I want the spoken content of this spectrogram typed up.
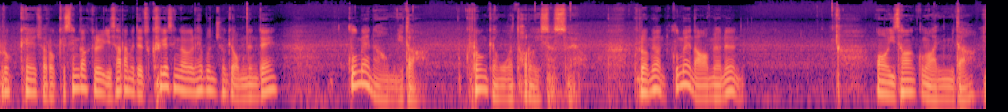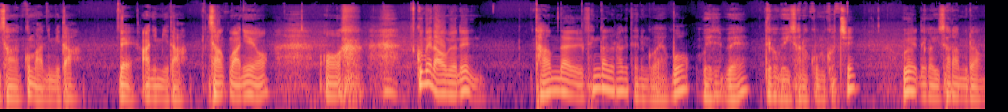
그렇게 저렇게 생각을 이 사람에 대해서 크게 생각을 해본 적이 없는데 꿈에 나옵니다. 그런 경우가 덜어 있었어요. 그러면 꿈에 나오면은 어 이상한 꿈 아닙니다. 이상한 꿈 아닙니다. 네, 아닙니다. 이상한 꿈 아니에요. 어 꿈에 나오면은 다음 날 생각을 하게 되는 거예요. 뭐 왜 왜? 내가 왜 이상한 꿈을 꿨지? 왜 내가 이 사람이랑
